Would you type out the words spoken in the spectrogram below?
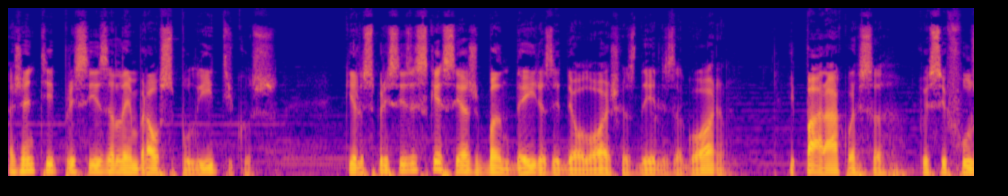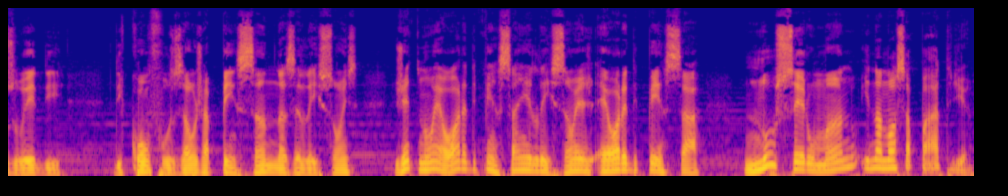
A gente precisa lembrar os políticos que eles precisam esquecer as bandeiras ideológicas deles agora e parar com, essa, com esse fuzuê de de confusão, já pensando nas eleições. Gente, não é hora de pensar em eleição, é, é hora de pensar no ser humano e na nossa pátria.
